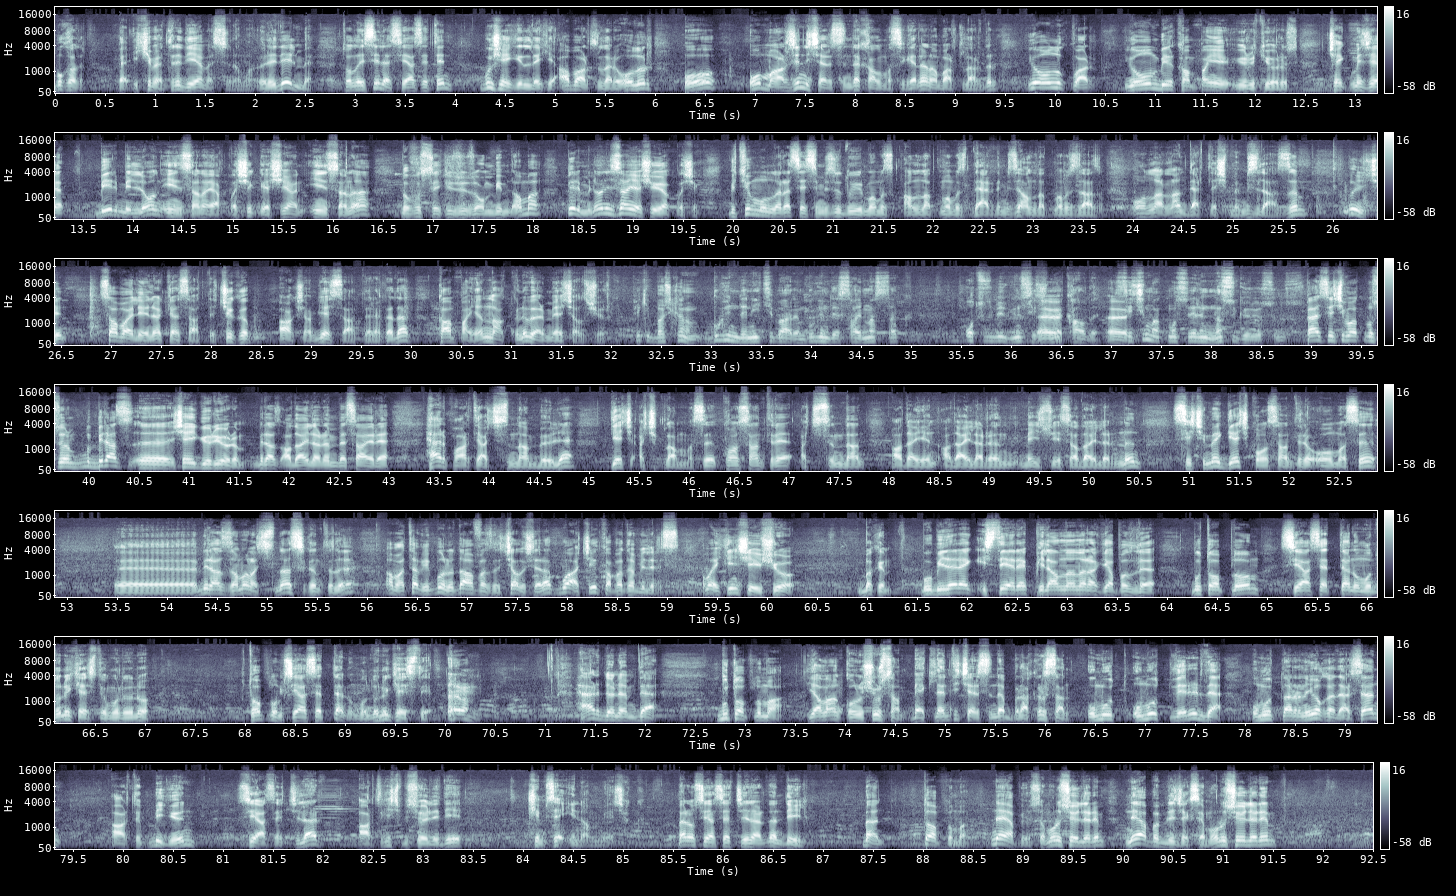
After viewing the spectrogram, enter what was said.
bu kadar. Ben 2 metre diyemezsin ama öyle değil mi? Dolayısıyla siyasetin bu şekildeki abartıları olur. O o marjin içerisinde kalması gereken abartılardır. Yoğunluk var. Yoğun bir kampanya yürütüyoruz. Çekmece 1 milyon insana yaklaşık yaşayan insana nüfus 810 bin ama 1 milyon insan yaşıyor yaklaşık. Bütün bunlara sesimizi duyurmamız, anlatmamız, derdimizi anlatmamız lazım. Onlarla dertleşmemiz lazım. Bunun için sabahleyin erken saatte çıkıp akşam geç saatlere kadar kampanyanın hakkını vermeye çalışıyorum. Peki başkanım bugünden itibaren bugün de saymazsak 31 gün seçime Evet, kaldı. evet. Seçim atmosferini nasıl görüyorsunuz? Ben seçim atmosferini bu biraz e, şey görüyorum. Biraz adayların vesaire her parti açısından böyle geç açıklanması, konsantre açısından adayın, adayların, meclis üyesi adaylarının seçime geç konsantre olması e, biraz zaman açısından sıkıntılı. Ama tabii bunu daha fazla çalışarak bu açığı kapatabiliriz. Ama ikinci şey şu. Bakın bu bilerek, isteyerek, planlanarak yapıldı. Bu toplum siyasetten umudunu kesti, umudunu. Toplum siyasetten umudunu kesti. Her dönemde bu topluma yalan konuşursan, beklenti içerisinde bırakırsan, umut umut verir de umutlarını yok edersen artık bir gün siyasetçiler artık hiçbir söylediği kimse inanmayacak. Ben o siyasetçilerden değilim. Ben topluma ne yapıyorsam onu söylerim, ne yapabileceksem onu söylerim.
